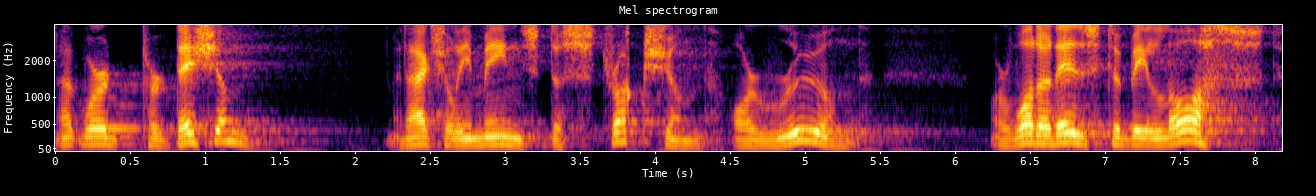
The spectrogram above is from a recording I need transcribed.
That word perdition, it actually means destruction or ruin or what it is to be lost.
